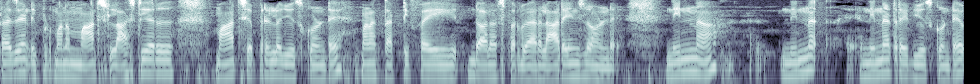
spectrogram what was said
ప్రజెంట్ ఇప్పుడు మనం మార్చ్ లాస్ట్ ఇయర్ మార్చ్ ఏప్రిల్లో చూసుకుంటే మనకు thirty five dollars per barrel ఆ రేంజ్లో ఉండే. నిన్న నిన్న నిన్న ట్రేడ్ చూసుకుంటే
